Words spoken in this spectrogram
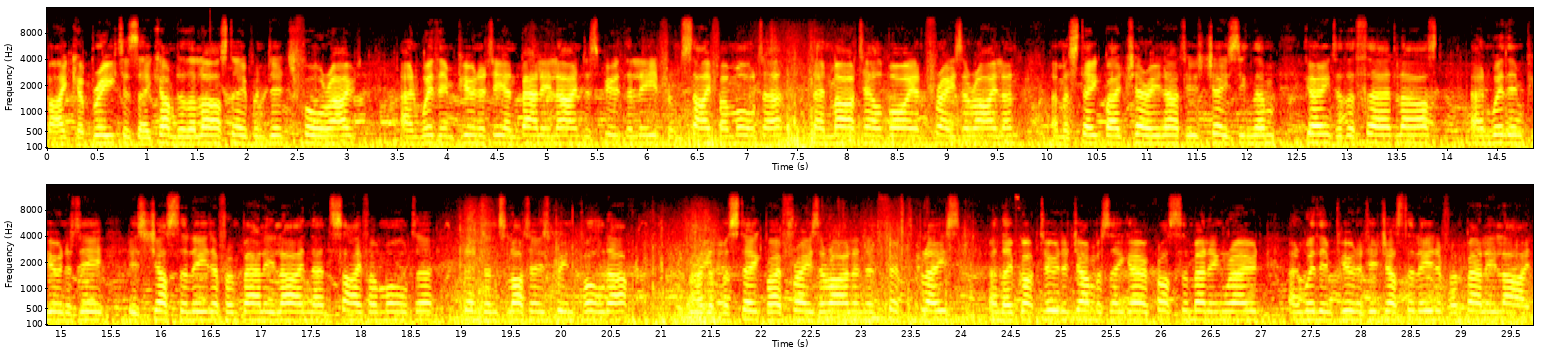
by Cabrit as they come to the last open ditch, four out. And with impunity and Ballyline dispute the lead from Cyfor Malta, then Martel Boy and Fraser Island. A mistake by Cherry Nut, who's chasing them, going to the third last. And with impunity It's just the leader from Ballyline, then Cyfor Malta. Linden's Lotto's been pulled up. And a mistake by Fraser Island in fifth place. And they've got two to jump as they go across the Melling Road. And with impunity, just the leader from Ballyline.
